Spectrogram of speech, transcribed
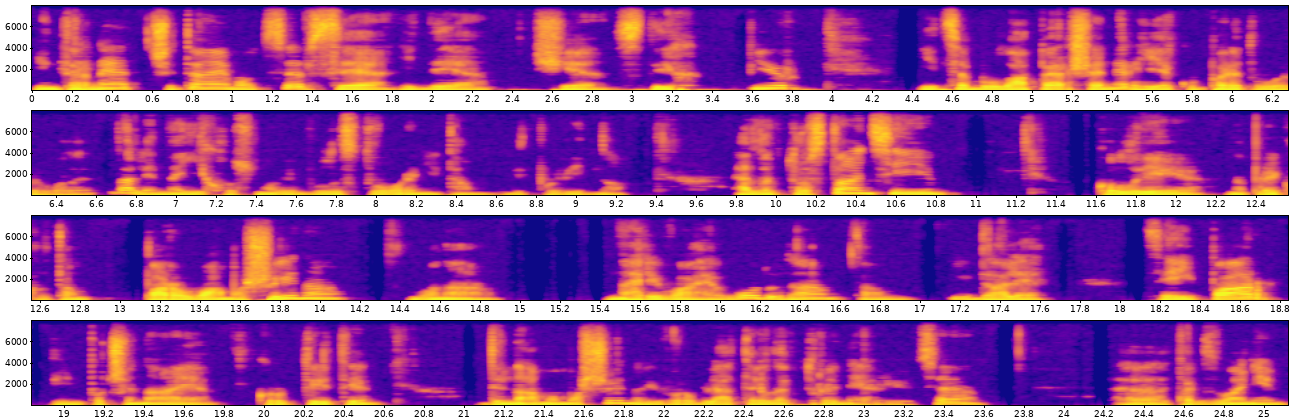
інтернет, читаємо, це все йде ще з тих пір. І це була перша енергія, яку перетворювали. Далі на їх основі були створені там, відповідно, електростанції, коли, наприклад, там парова машина, вона нагріває воду, да, там, і далі цей пар він починає крутити динамо-машину і виробляти електроенергію. Це так звані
